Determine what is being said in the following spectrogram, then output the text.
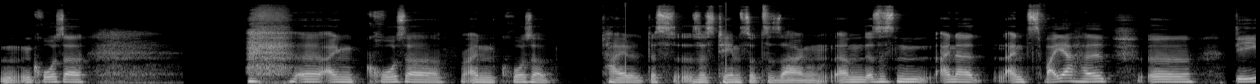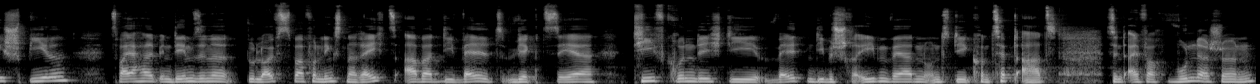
ein, ein großer, äh, ein großer, ein großer Teil des Systems sozusagen. Ähm, das ist ein, einer, ein zweieinhalb äh, D-Spiel. Zweieinhalb in dem Sinne, du läufst zwar von links nach rechts, aber die Welt wirkt sehr tiefgründig. Die Welten, die beschrieben werden und die Konzeptarts sind einfach wunderschön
